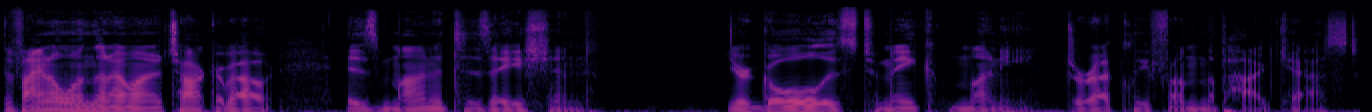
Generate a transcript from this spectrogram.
The final one that I want to talk about is monetization. Your goal is to make money directly from the podcast.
